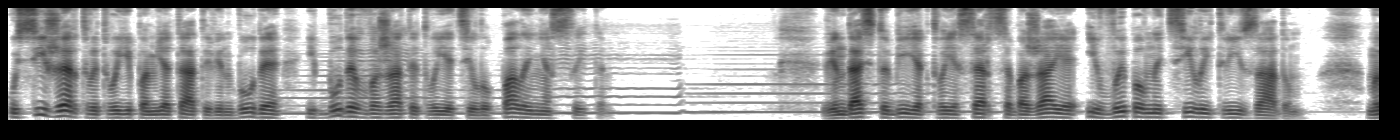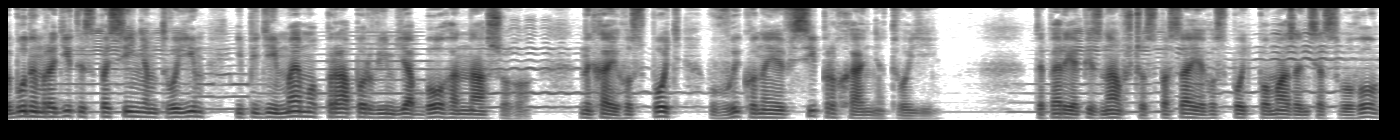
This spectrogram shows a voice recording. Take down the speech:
Усі жертви твої пам'ятати він буде і буде вважати твоє цілопалення ситим. Він дасть тобі, як твоє серце бажає, і виповнить цілий твій задум. Ми будемо радіти спасінням Твоїм і підіймемо прапор в ім'я Бога нашого. Нехай Господь виконає всі прохання Твої. Тепер я пізнав, що спасає Господь помазанця свого,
